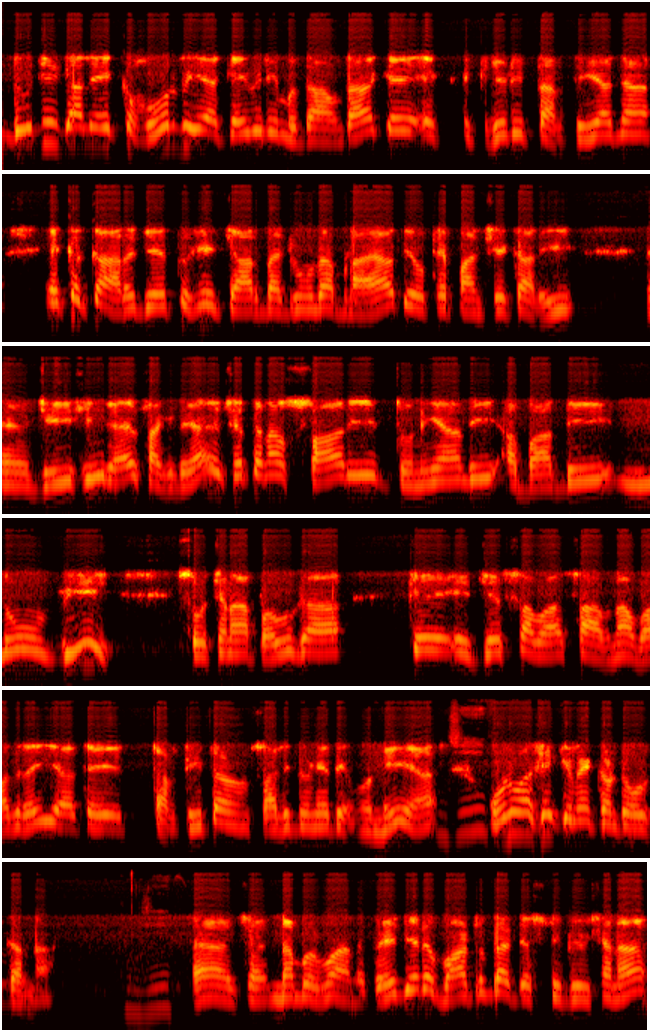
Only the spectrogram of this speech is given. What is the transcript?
ਦੂਜੀ ਗੱਲ ਇੱਕ ਹੋਰ ਵੀ ਹੈ ਕਈ ਵਾਰੀ ਮੁੱਦਾ ਆਉਂਦਾ ਕਿ ਇੱਕ ਜਿਹੜੀ ਧਰਤੀ ਆ ਜਾਂ ਇੱਕ ਘਰ ਜੇ ਤੁਸੀਂ ਚਾਰ ਬੈਡਰੂਮ ਦਾ ਬਣਾਇਆ ਤੇ ਉੱਥੇ ਪੰਜ ਛੇ ਘਰ ਹੀ ਜੀ ਹੀ ਰਹਿ ਸਕਦੇ ਆ। ਇਸੇ ਤਰ੍ਹਾਂ ਸਾਰੀ ਦੁਨੀਆ ਦੀ ਆਬਾਦੀ ਨੂੰ ਵੀ ਸੋਚਣਾ ਪਊਗਾ ਕਿ ਜਿਸ ਹਿਸਾਬ ਨਾਲ ਵਧ ਰਹੀ ਆ ਤੇ ਧਰਤੀ ਤਾਂ ਸਾਰੀ ਦੁਨੀਆ ਤੇ ਹੋਣੀ ਆ ਉਹਨੂੰ ਅਸੀਂ ਕਿਵੇਂ ਕੰਟਰੋਲ ਕਰਨਾ? ਜੀ। ਨੰਬਰ 1 ਫਿਰ ਜਿਹੜਾ ਵਾਟਰ ਦਾ ਡਿਸਟ੍ਰੀਬਿਊਸ਼ਨ ਆ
